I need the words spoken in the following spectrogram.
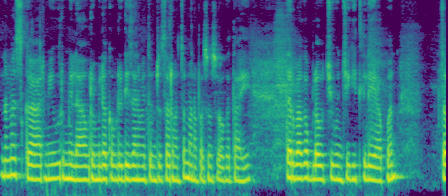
नमस्कार मी उर्मिला. उर्मिला कपडे डिझाईनमध्ये तुमचं सर्वांचं मनापासून स्वागत आहे. तर बघा ब्लाऊजची उंची घेतलेली आहे आपण. च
